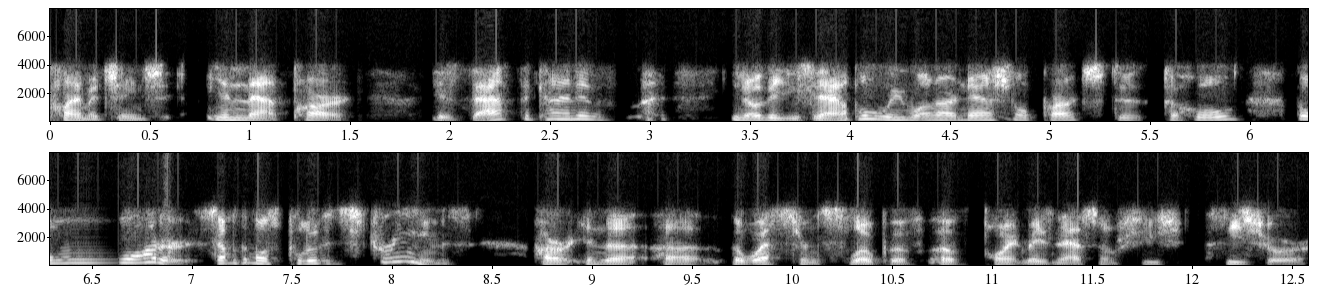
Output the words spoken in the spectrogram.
climate change in that park. Is that the kind of, you know, the example we want our national parks to, to hold? The water, some of the most polluted streams are in the uh, the western slope of, of Point Reyes National Seashore.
